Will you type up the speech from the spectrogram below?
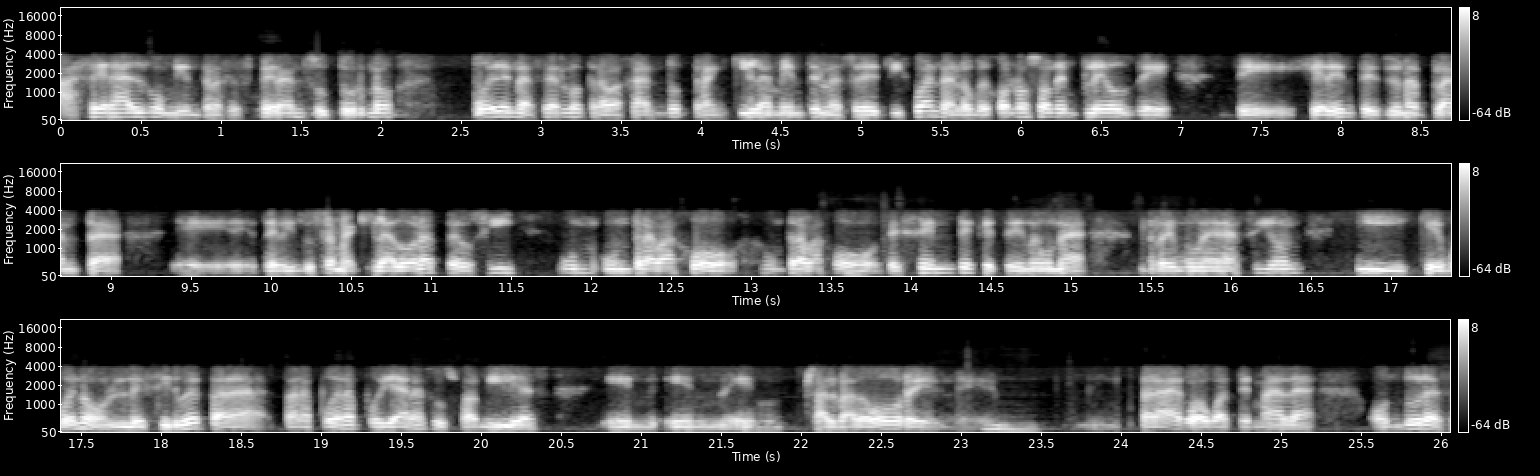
hacer algo mientras esperan su turno, pueden hacerlo trabajando tranquilamente en la ciudad de Tijuana. A lo mejor no son empleos de, de gerentes de una planta eh, de la industria maquiladora, pero sí un, un trabajo un trabajo decente que tenga una remuneración y que bueno le sirve para para poder apoyar a sus familias en en, en Salvador, en, en Nicaragua, Guatemala, Honduras.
